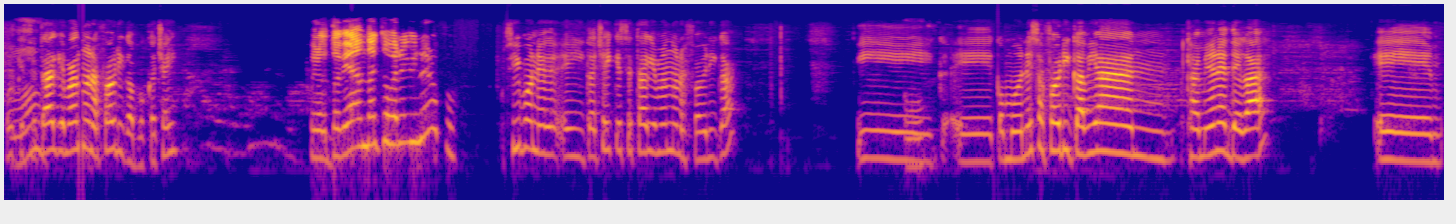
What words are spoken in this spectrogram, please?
Porque se Ah. estaba quemando una fábrica, pues, ¿cachai? Pero todavía andan carabineros, pues. Sí, pone, y cachai que se estaba quemando una fábrica. Y eh, como en esa fábrica habían camiones de gas, eh,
